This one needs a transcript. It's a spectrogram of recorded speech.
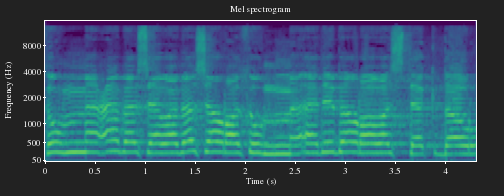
ثم عبس وبسر ثم أدبر واستكبر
